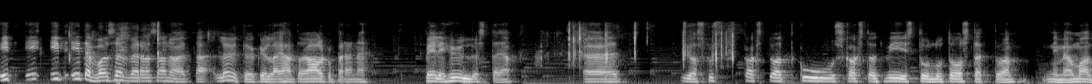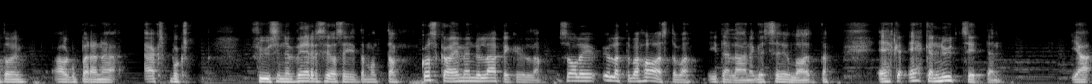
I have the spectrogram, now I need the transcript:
it, it, it, itse voin sen verran sanoa, että löytyy kyllä ihan toi alkuperäinen peli hyllystä ja öö, joskus 2006-2005 tullut ostettua nimenomaan toi alkuperäinen Xbox fyysinen versio siitä, mutta koskaan ei mennyt läpi kyllä. Se oli yllättävän haastava itsellä ainakin silloin, että ehkä, ehkä nyt sitten. Ja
